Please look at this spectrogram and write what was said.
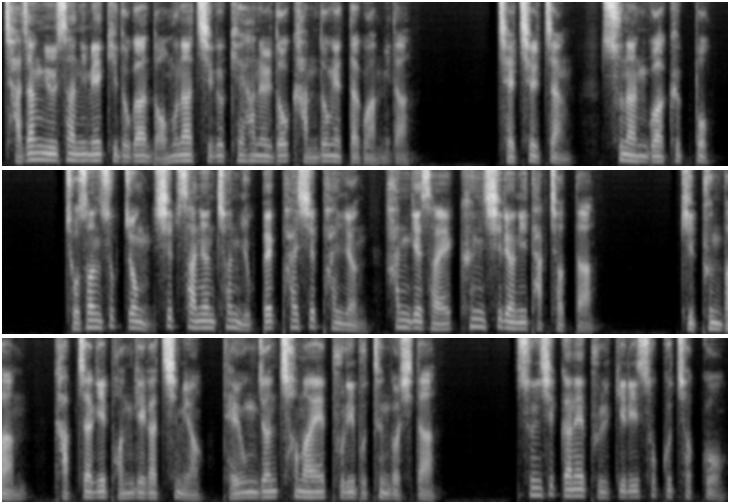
자장율사님의 기도가 너무나 지극해 하늘도 감동했다고 합니다. 제7장 순환과 극복 조선 숙종 14년 1688년 한계사에 큰 시련이 닥쳤다. 깊은 밤 갑자기 번개가 치며 대웅전 처마에 불이 붙은 것이다. 순식간에 불길이 솟구쳤고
